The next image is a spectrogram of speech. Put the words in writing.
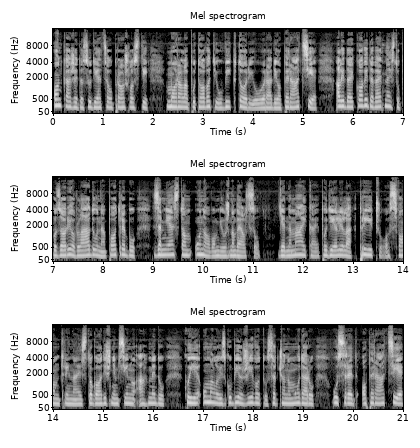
On kaže da su djeca u prošlosti morala putovati u Viktoriju radi operacije, ali da je COVID-19 upozorio vladu na potrebu za mjestom u Novom Južnom Velsu. Jedna majka je podijelila priču o svom 13-godišnjem sinu Ahmedu, koji je umalo izgubio život u srčanom udaru usred operacije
